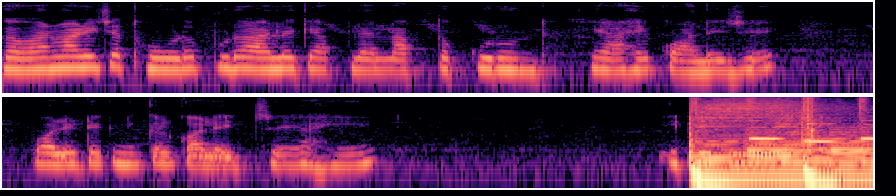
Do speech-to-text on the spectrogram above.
गव्हाणवाडीच्या थोडं पुढं आलं की आपल्याला लागतं कुरुंद. हे आहे कॉलेज आहे. पॉलिटेक्निकल कॉलेजचे आहे. इथे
